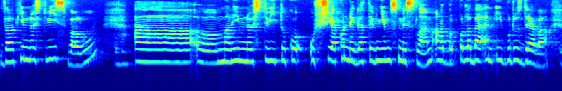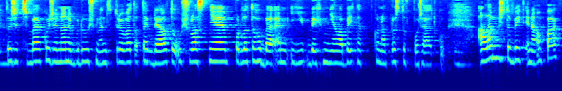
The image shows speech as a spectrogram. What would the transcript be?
velké množství svalů mhm. a uh, malé množství tuku už jako negativním smyslem, ale po, podle BMI budu zdravá. Mm. To, že třeba jako žena nebudu už menstruovat a tak dál, to už vlastně podle toho BMI bych měla být jako naprosto v pořádku. Mm. Ale může to být i naopak,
